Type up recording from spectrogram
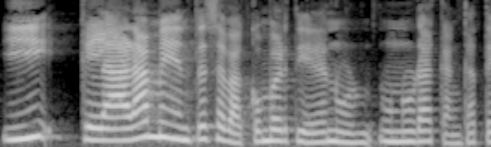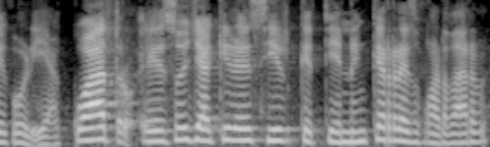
y claramente se va a convertir en un, un huracán categoría 4. Eso ya quiere decir que tienen que resguardar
